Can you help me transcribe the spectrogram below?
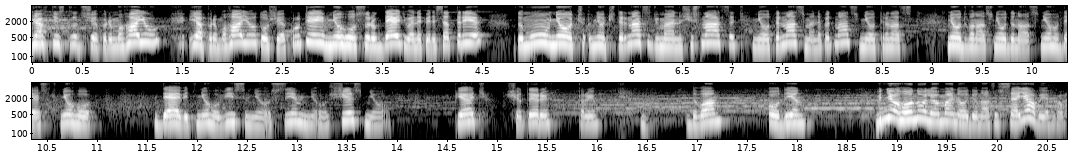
Я хотів сказати, що я перемагаю. Я перемагаю, тому що я крутий, в нього 49, в мене 53. Тому в нього, в нього 14, в мене 16, в нього 13, в мене 15, в нього 13, в нього 12, в нього 11, в нього 10, в нього 9, в нього 8, в нього 7, в нього 6, в нього 5, 4, 3, 2, 1. В нього 0, а в мене 11. Все, я виграв.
